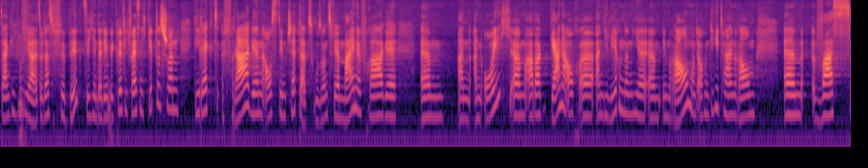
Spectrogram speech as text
Danke, Julia. Also das verbirgt sich hinter dem Begriff. Ich weiß nicht, gibt es schon direkt Fragen aus dem Chat dazu? Sonst wäre meine Frage ähm, an, an, euch, ähm, aber gerne auch äh, an die Lehrenden hier ähm, im Raum und auch im digitalen Raum, ähm, was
